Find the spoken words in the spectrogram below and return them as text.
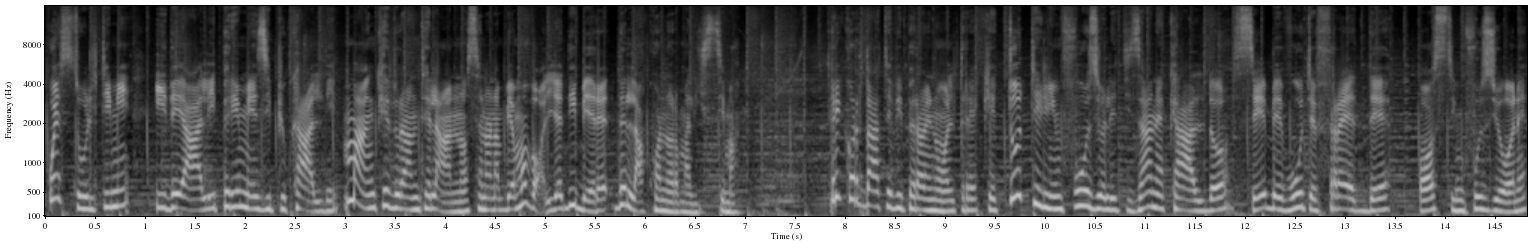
quest'ultimi ideali per i mesi più caldi, ma anche durante l'anno se non abbiamo voglia di bere dell'acqua normalissima. Ricordatevi però inoltre che tutti gli infusi o le tisane a caldo, se bevute fredde, post infusione,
